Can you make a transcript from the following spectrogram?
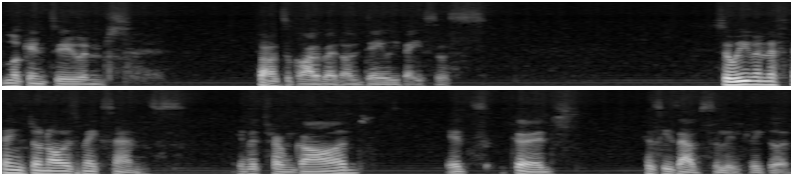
look into and talk to God about on a daily basis. So even if things don't always make sense, if it's from God, it's good because He's absolutely good.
